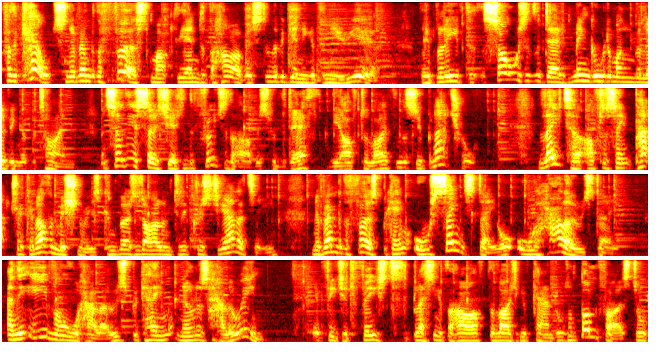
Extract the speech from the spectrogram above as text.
For the Celts, November the 1st marked the end of the harvest and the beginning of the new year. They believed that the souls of the dead mingled among the living at the time, and so they associated the fruits of the harvest with the death, the afterlife, and the supernatural. Later, after St. Patrick and other missionaries converted Ireland to Christianity, November the 1st became All Saints' Day or All Hallows' Day, and the eve of All Hallows became known as Halloween. It featured feasts, the blessing of the hearth, the lighting of candles, and bonfires to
